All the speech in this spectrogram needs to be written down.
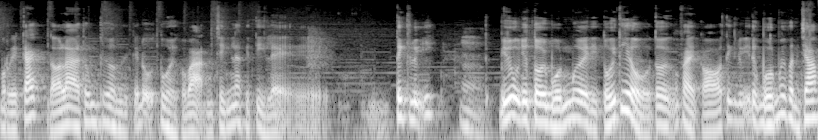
một cái cách đó là thông thường thì cái độ tuổi của bạn chính là cái tỷ lệ tích lũy. Ừ. ví dụ như tôi 40 thì tối thiểu tôi cũng phải có tích lũy được 40 phần trăm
